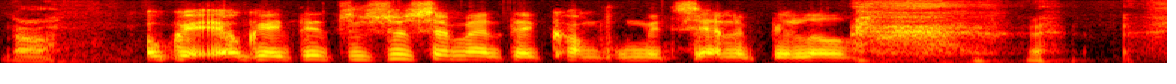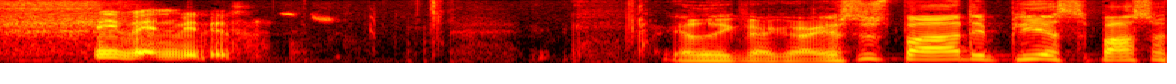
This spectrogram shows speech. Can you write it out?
Nå, okay, okay det, du synes simpelthen, det er et kompromitterende billede. det er vanvittigt. jeg ved ikke, hvad jeg gør. Jeg synes bare, det bliver bare så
